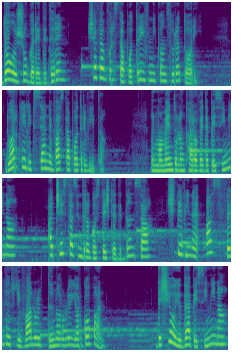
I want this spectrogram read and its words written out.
două jugăre de teren și avea vârsta potrivnică în surătorii, doar că îi lipsea nevasta potrivită. În momentul în care o vede pe Simina, acesta se îndrăgostește de dânsa și devine astfel rivalul tânărului Iorgovan. Deși o iubea pe Simina,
